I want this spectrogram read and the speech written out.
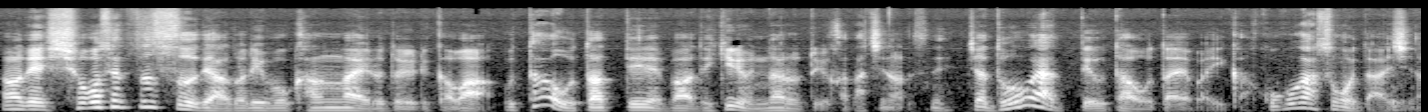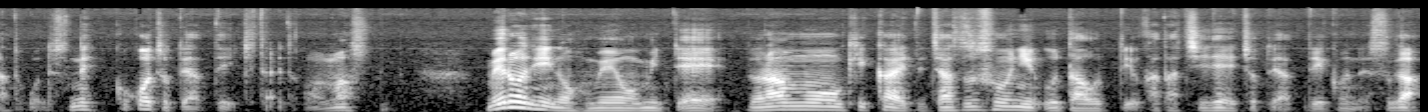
なので小説数でアドリブを考えるというよりかは歌を歌っていればできるようになるという形なんですね。じゃあどうやって歌を歌えばいいかここがすごい大事なとこですね。ここをちょっとやっていきたいと思います。メロディーの譜面を見てドラムを置き換えてジャズ風に歌うっていう形でちょっとやっていくんですが、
